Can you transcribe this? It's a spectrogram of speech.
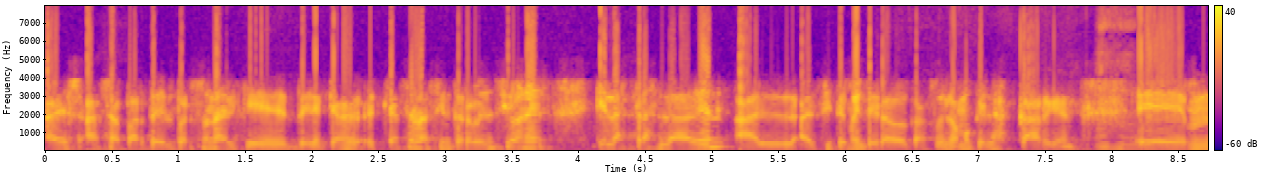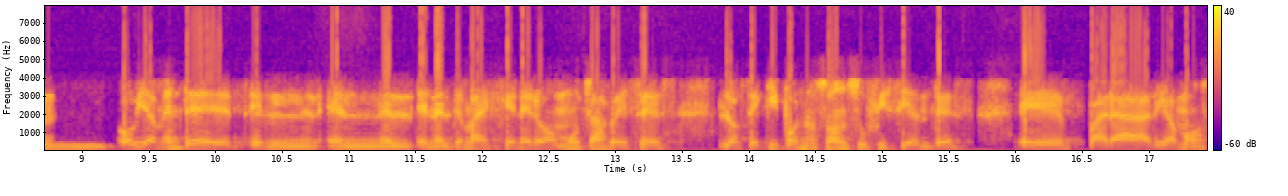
haya parte del personal que, de, que, hacen las intervenciones, que las trasladen al, al sistema integrado de casos, digamos que las carguen Em, obviamente, en el tema de género, muchas veces los equipos no son suficientes eh, para, digamos,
